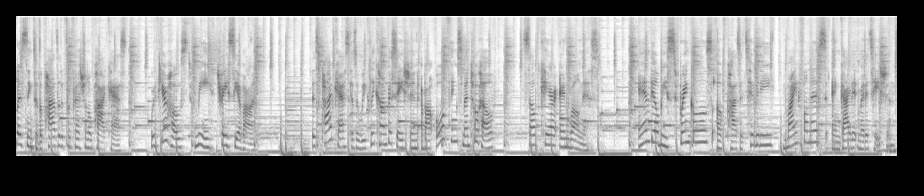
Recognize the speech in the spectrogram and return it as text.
listening to the Positive Professional Podcast with your host, me, Tracy Yvonne. This podcast is a weekly conversation about all things mental health, self care, and wellness. And there'll be sprinkles of positivity, mindfulness, and guided meditations.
